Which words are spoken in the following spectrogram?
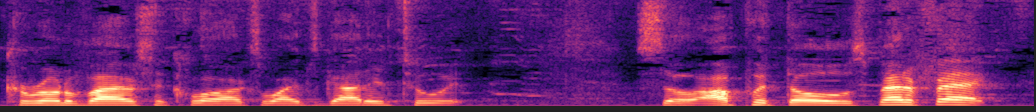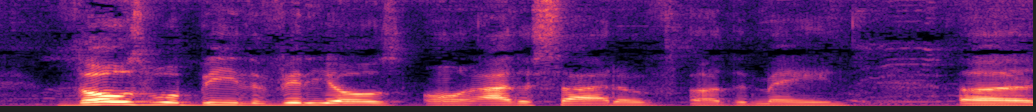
coronavirus and Clorox wipes got into it. So I'll put those. Matter of fact, those will be the videos on either side of uh, the main uh,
